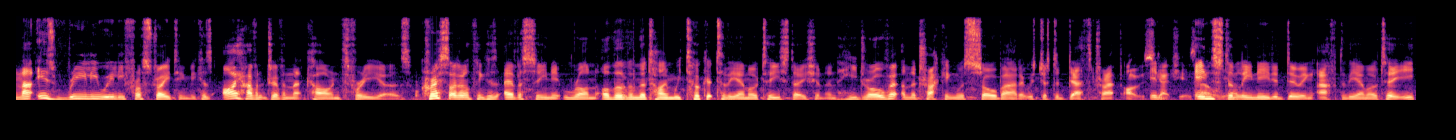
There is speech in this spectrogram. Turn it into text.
And that is really, really frustrating because I haven't driven that car in three years. Chris, I don't think, has ever seen it run other than the time we took it to the MOT station and he drove it and the tracking was so bad. It was just a death trap. Oh, it was sketchy as hell, yeah. Instantly needed doing after the MOT,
